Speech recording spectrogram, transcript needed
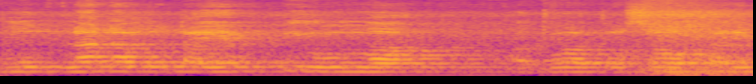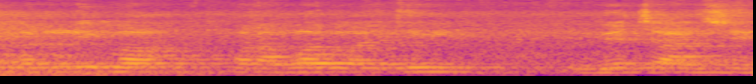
અમુક નાના મોટા એફપીઓમાં અથવા તો સહકારી મંડળીમાં પણ અમારું અહીંથી વેચાણ છે.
